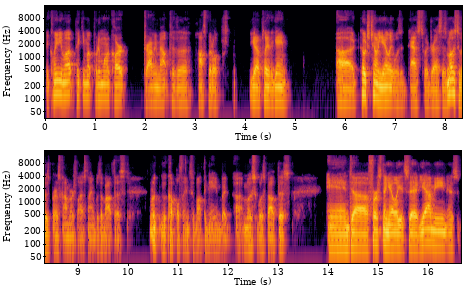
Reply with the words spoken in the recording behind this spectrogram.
they clean him up pick him up put him on a cart drive him out to the hospital you got to play the game. Uh coach tony elliott was asked to address as most of his press conference last night was about this. A couple things about the game but uh, most of it was about this and uh, first thing Elliott said, yeah, I mean, and it's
